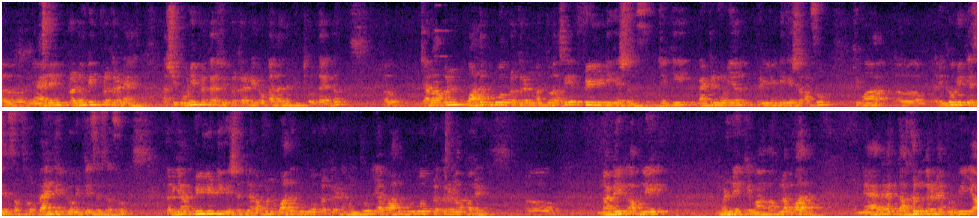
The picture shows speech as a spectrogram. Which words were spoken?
न्यायालयीन प्रलंबित प्रकरणे आहेत अशी दोन्ही प्रकारची प्रकरणे लोक अदालतीत ठेवता येतात. ज्याला आपण वादपूर्व प्रकरण म्हणतो असे प्री लिटिगेशन्स जे की मॅट्रिमोनियल प्री लिटिगेशन असो किंवा रिकव्हरी केसेस असो बँक रिकव्हरी केसेस असो तर या प्री लिटिगेशन ज्याला आपण वादपूर्व प्रकरणे म्हणतो या वादपूर्व प्रकरणाद्वारे नागरिक आपले म्हणणे किंवा आपला वाद न्यायालयात दाखल करण्यापूर्वी या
